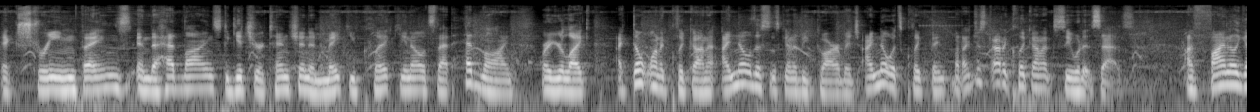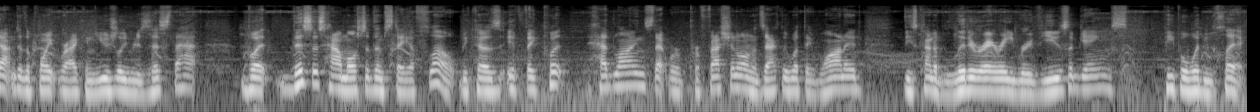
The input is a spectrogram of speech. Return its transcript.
extreme things in the headlines to get your attention and make you click. You know, it's that headline where you're like, I don't want to click on it. I know this is going to be garbage. I know it's clickbait, but I just got to click on it to see what it says. I've finally gotten to the point where I can usually resist that but this is how most of them stay afloat because if they put headlines that were professional and exactly what they wanted, these kind of literary reviews of games, people wouldn't click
